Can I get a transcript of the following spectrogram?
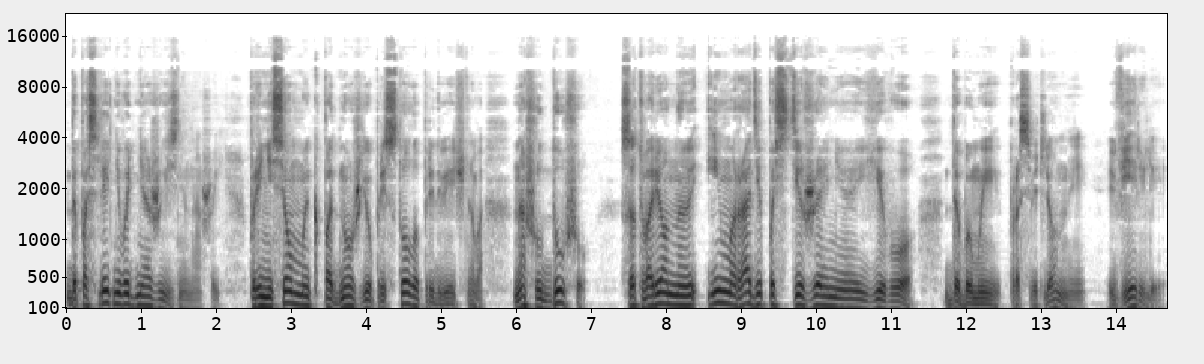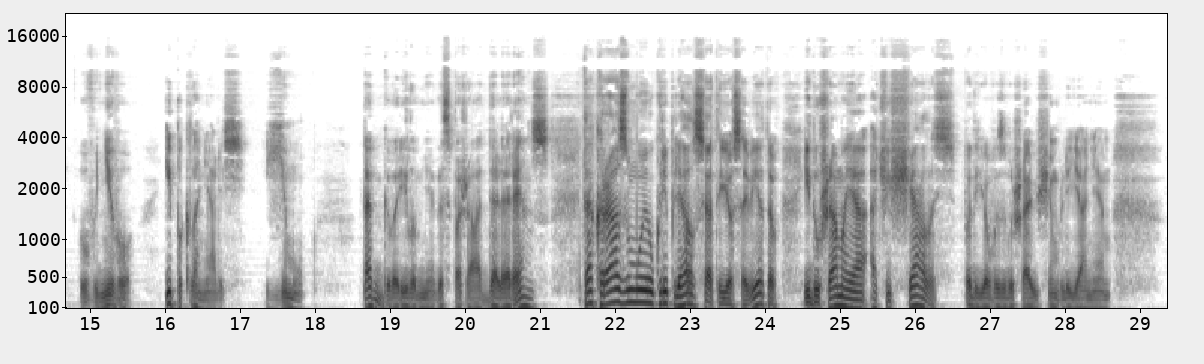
до последнего дня жизни нашей принесем мы к подножью престола предвечного нашу душу, сотворенную им ради постижения Его, дабы мы, просветленные, верили в Него и поклонялись Ему. Так говорила мне госпожа Делеренс, так разум мой укреплялся от ее советов, и душа моя очищалась под ее возвышающим влиянием.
